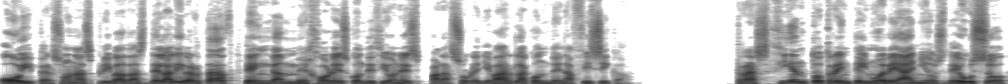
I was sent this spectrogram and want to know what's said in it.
hoy personas privadas de la libertad, tengan mejores condiciones para sobrellevar la condena física. Tras 139 años de uso,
